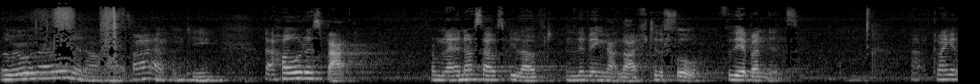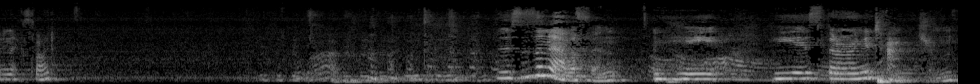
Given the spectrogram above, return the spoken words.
They're all, they're all in our hearts. I them too. That hold us back from letting ourselves be loved and living that life to the full for the abundance. Can I get the next slide? this is an elephant, and he he is throwing a tantrum.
